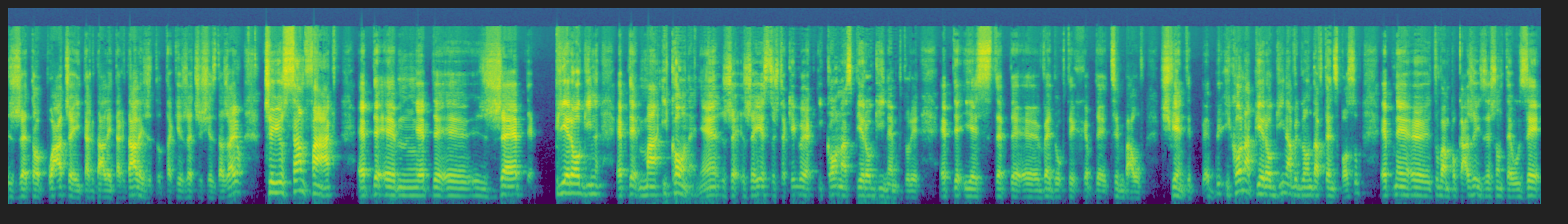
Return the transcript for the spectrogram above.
że to płacze i tak dalej, i tak dalej, że to takie rzeczy się zdarzają, czy już sam fakt, że Pierogin ma ikonę, nie? Że, że jest coś takiego jak ikona z pieroginem, który jest według tych cymbałów święty. Ikona pierogina wygląda w ten sposób. Tu wam pokażę i zresztą te łzy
